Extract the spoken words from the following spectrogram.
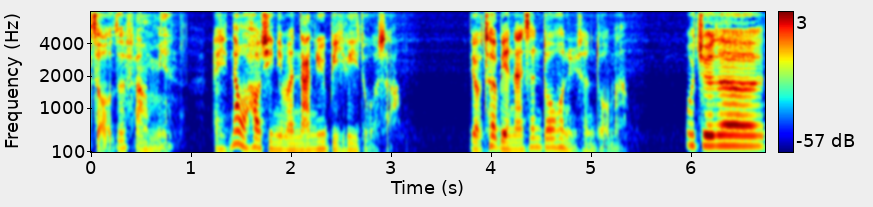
走这方面。哎，那我好奇你们男女比例多少？有特别男生多或女生多吗？我觉得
